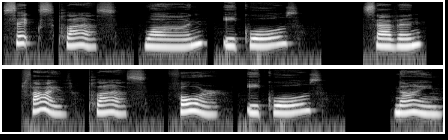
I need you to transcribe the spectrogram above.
6 plus 1 equals 7. 5 plus 4 equals 9.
